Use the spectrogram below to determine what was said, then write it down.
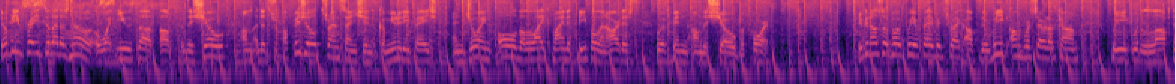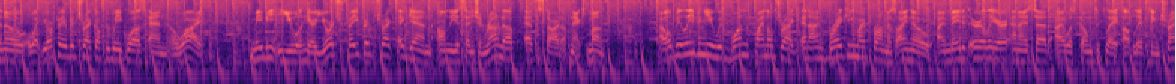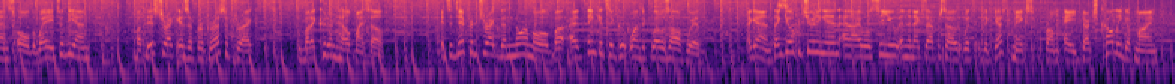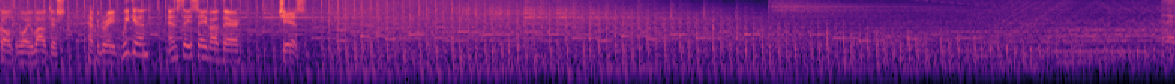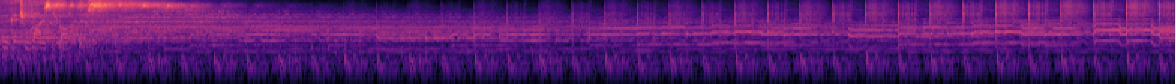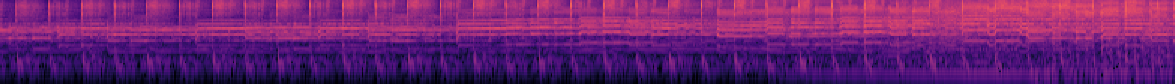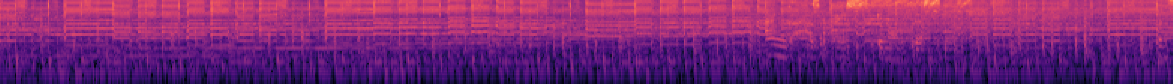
Don't be afraid to let us know what you thought of the show on the tr- official Trancescension community page and join all the like minded people and artists who have been on the show before. You can also vote for your favorite track of the week on vorcera.com. We would love to know what your favorite track of the week was and why. Maybe you will hear your favorite track again on the Ascension Roundup at the start of next month. I will be leaving you with one final track, and I'm breaking my promise, I know. I made it earlier and I said I was going to play uplifting trance all the way to the end, but this track is a progressive track, but I couldn't help myself. It's a different track than normal, but I think it's a good one to close off with. Again, thank you for tuning in, and I will see you in the next episode with the guest mix from a Dutch colleague of mine called Roy Wouters. Have a great weekend and stay safe out there. Cheers.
